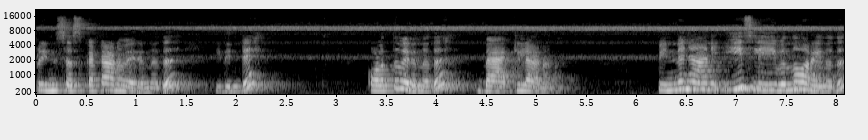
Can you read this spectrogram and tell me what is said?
പ്രിൻസസ് കട്ടാണ് വരുന്നത്. ഇതിന്റെ കുളത്ത് വരുന്നത് ബാക്കിലാണ് പിന്നെ ഞാൻ ഈ സ്ലീവ് എന്ന് പറയുന്നത്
